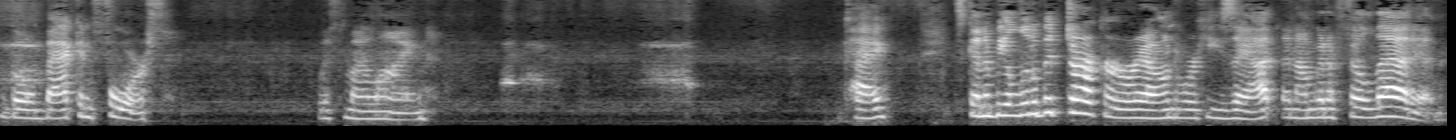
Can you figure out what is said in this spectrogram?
I'm going back and forth with my line. Okay, it's going to be a little bit darker around where he's at, and I'm going to fill that in.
